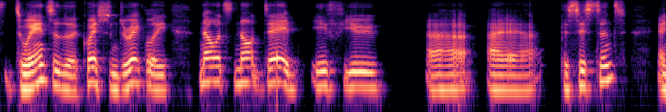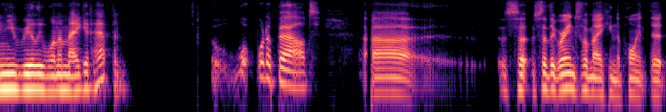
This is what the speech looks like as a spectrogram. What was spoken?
to answer the question directly, no, it's not dead if you uh, are persistent and you really want to make it happen. What, what about, uh, so, so the Greens were making the point that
